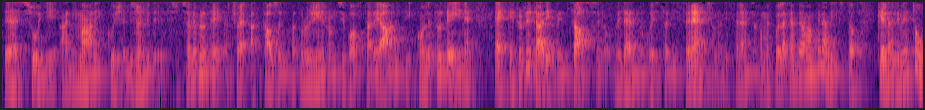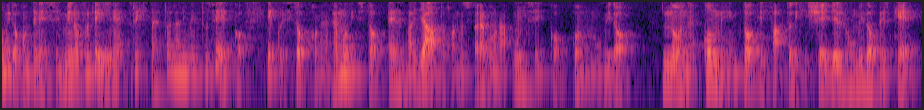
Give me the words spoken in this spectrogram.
eh, sugli animali in cui c'è bisogno di restrizione proteica, cioè a causa di patologie non si può stare alti con le proteine, è che i proprietari pensassero, vedendo questa differenza, una differenza come quella che abbiamo appena visto, che l'alimento umido contenesse meno proteine rispetto all'alimento secco. E questo, come abbiamo visto, è sbagliato quando si paragona un secco con un umido. Non commento il fatto di chi sceglie l'umido perché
